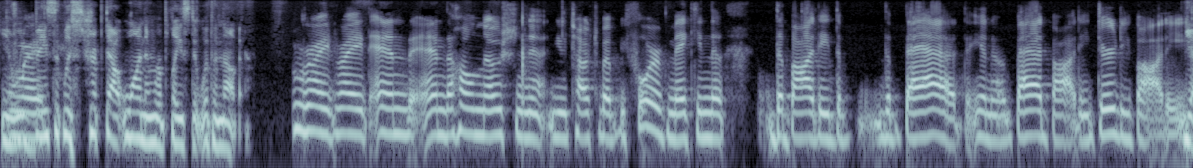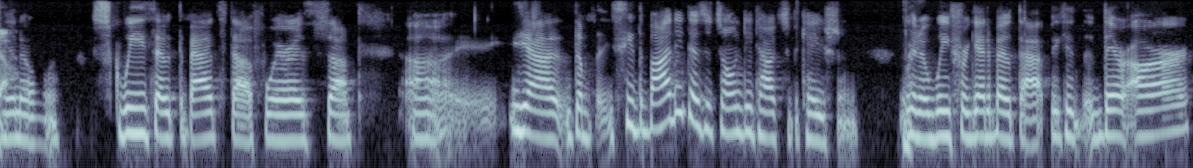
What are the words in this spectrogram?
You know, right. we basically stripped out one and replaced it with another. Right, right, and and the whole notion that you talked about before of making the the body the the bad, you know, bad body, dirty body, Yeah. you know, squeeze out the bad stuff. Whereas, uh, uh, yeah, the see the body does its own detoxification. You know, we forget about that because there are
